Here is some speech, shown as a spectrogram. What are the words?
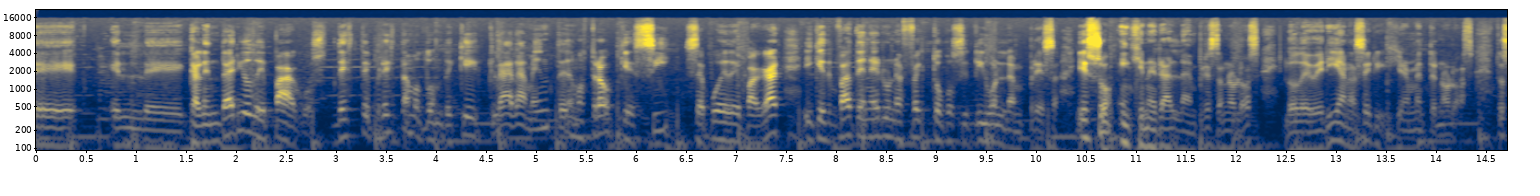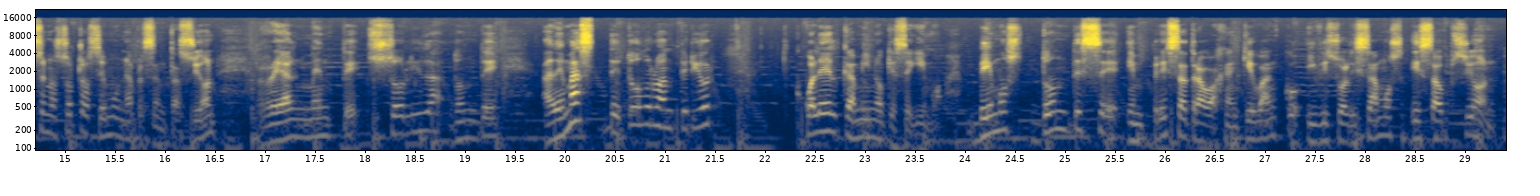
eh, el eh, calendario de pagos de este préstamo donde quede claramente demostrado que sí se puede pagar y que va a tener un efecto positivo en la empresa. Eso en general la empresa no lo hace, lo deberían hacer y generalmente no lo hace. Entonces nosotros hacemos una presentación realmente sólida donde además de todo lo anterior, ¿cuál es el camino que seguimos? Vemos dónde se empresa trabaja, en qué banco y visualizamos esa opción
